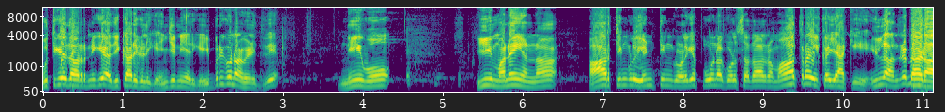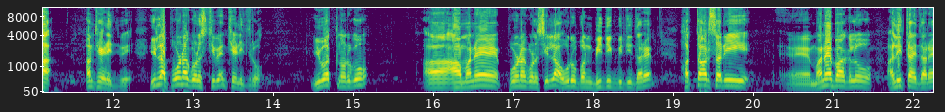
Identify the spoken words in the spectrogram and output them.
ಗುತ್ತಿಗೆದಾರನಿಗೆ, ಅಧಿಕಾರಿಗಳಿಗೆ ಇಂಜಿನಿಯರಿಗೆ ಇಬ್ಬರಿಗೂ ನಾವು ಹೇಳಿದ್ವಿ, ನೀವು ಈ ಮನೆಯನ್ನು ಆರು ತಿಂಗಳು, ಎಂಟು ತಿಂಗಳೊಳಗೆ ಪೂರ್ಣಗೊಳಿಸೋದಾದ್ರೆ ಮಾತ್ರ ಇಲ್ಲಿ ಕೈ ಹಾಕಿ, ಇಲ್ಲ ಅಂದರೆ ಬೇಡ ಅಂತ ಹೇಳಿದ್ವಿ. ಇಲ್ಲ, ಪೂರ್ಣಗೊಳಿಸ್ತೀವಿ ಅಂತ ಹೇಳಿದರು. ಇವತ್ತಿನವರೆಗೂ ಆ ಮನೆ ಪೂರ್ಣಗೊಳಿಸಿಲ್ಲ. ಅವರು ಬಂದು ಬೀದಿಗೆ ಬಿದ್ದಿದ್ದಾರೆ. ಹತ್ತಾರು ಸರಿ ಮನೆ ಬಾಗಿಲು ಅಲಿತಾ ಇದ್ದಾರೆ.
